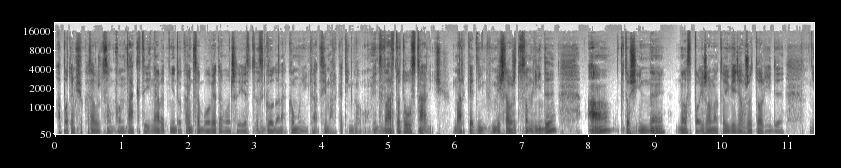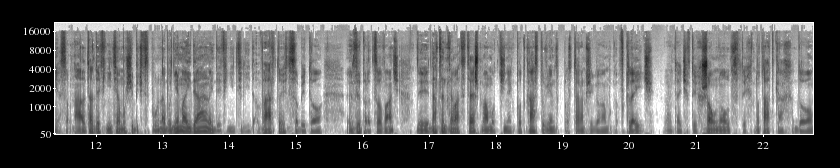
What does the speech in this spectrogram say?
a potem się okazało, że to są kontakty i nawet nie do końca było wiadomo, czy jest zgoda na komunikację marketingową. Więc warto to ustalić. Marketing myślał, że to są lidy, a ktoś inny no, spojrzał na to i wiedział, że to lidy nie są. No, ale ta definicja musi być wspólna, bo nie ma idealnej definicji lida. Warto jest sobie to wypracować. Y, na ten temat też mam odcinek podcastu, więc postaram się go wam wkleić. Pamiętajcie, w tych show notes, w tych notatkach do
